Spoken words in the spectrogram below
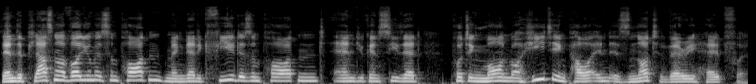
Then the plasma volume is important, magnetic field is important, and you can see that putting more and more heating power in is not very helpful.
